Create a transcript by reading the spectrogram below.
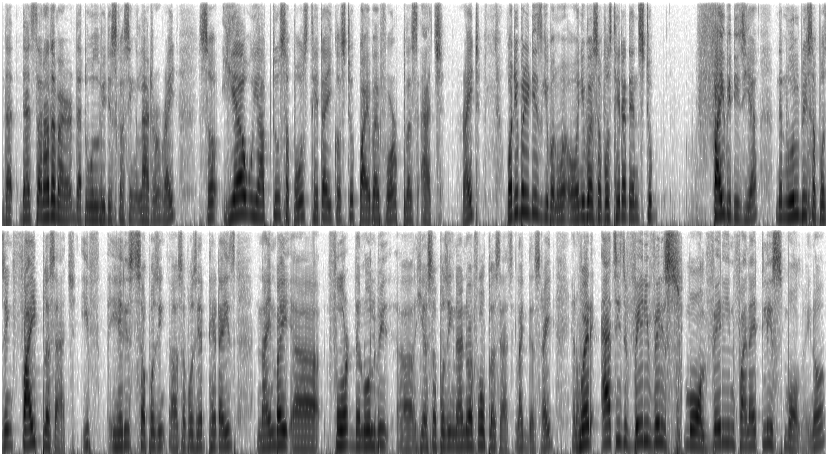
That that's another matter that we'll be discussing later right? So here we have to suppose theta equals to pi by 4 plus h right? Whatever it is given whenever suppose theta tends to 5 it is here then we will be supposing 5 plus h. If here is supposing uh, suppose here theta is 9 by uh, 4 then we will be uh, here supposing 9 by 4 plus h like this right? And where h is very very small very infinitely small you know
